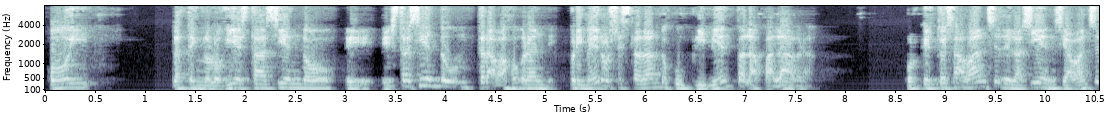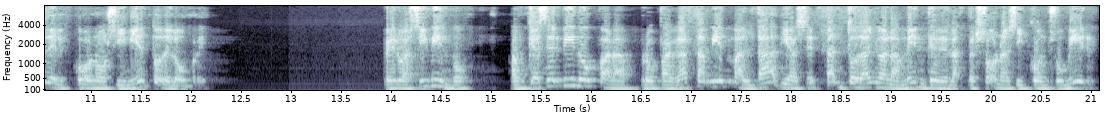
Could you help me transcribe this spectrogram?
hoy la tecnología está haciendo, eh, está haciendo un trabajo grande. Primero se está dando cumplimiento a la palabra, porque esto es avance de la ciencia, avance del conocimiento del hombre. Pero asimismo, aunque ha servido para propagar también maldad y hacer tanto daño a la mente de las personas y consumir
